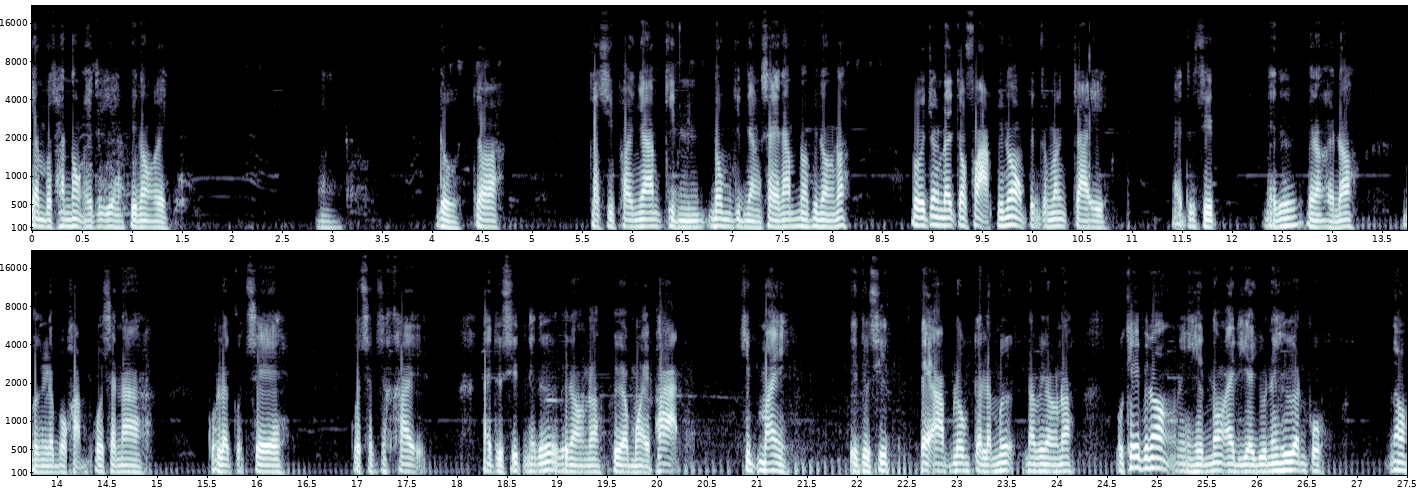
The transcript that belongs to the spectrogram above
ยันบ่ทันน้องไอเดียพี่น้องเอ้ยอ่าโดยจะ กสิพยายามกินนมกินอย่างใส่น้ำเนาะพี่น้องเนาะโดยจังใดก็ฝากพี่น้องเป็นกำลังใจให้ทุกสิทธิ์ในเด้อพี่น้องเอ้ยเนาะเบิ่งแล้วบอกคำโฆษณากดไลค์กดแชร์กดซับสไครต์ให้ตุชิดในเด้อพี่น้องเนาะเพื่อบ่ให้พลาดคลิปใหม่ที่ตุชิดได้อัพลงแต่ละมื้อนะพี่น้องเนาะโอเคพี่น้องเห็นน้องไอเดียอยู่ในเฮือนพวกเนาะ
